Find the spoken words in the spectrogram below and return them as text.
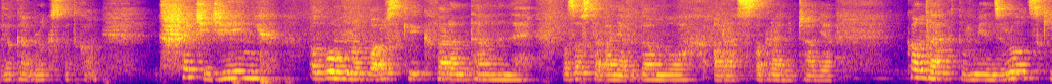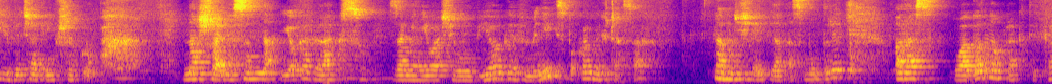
radiogablog.com. Trzeci dzień ogólnopolskiej kwarantanny, pozostawania w domach oraz ograniczania kontaktów międzyludzkich, bycia w większych grupach. Nasza wiosenna yoga relaksu zamieniła się w jogę w mniej spokojnych czasach. Mam dzisiaj dla Was mudry oraz łagodną praktykę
